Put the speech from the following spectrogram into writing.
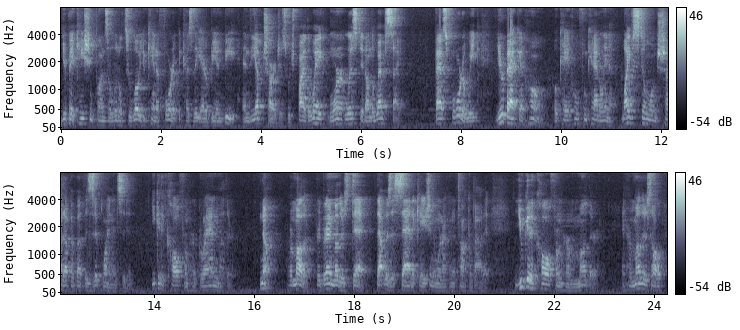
Your vacation fund's a little too low. You can't afford it because of the Airbnb and the upcharges, which, by the way, weren't listed on the website. Fast forward a week, you're back at home, okay, home from Catalina. Wife still won't shut up about the zipline incident. You get a call from her grandmother. No, her mother. Her grandmother's dead. That was a sad occasion, and we're not going to talk about it. You get a call from her mother. And her mother's all,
